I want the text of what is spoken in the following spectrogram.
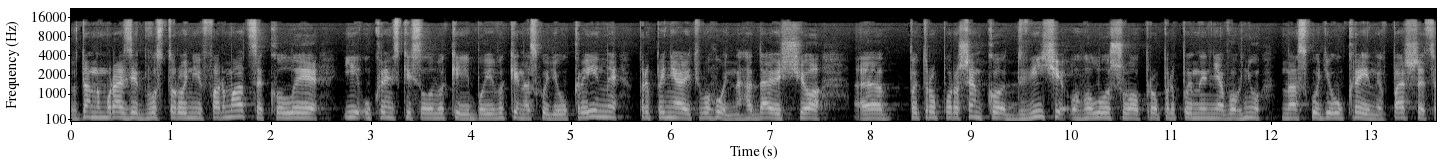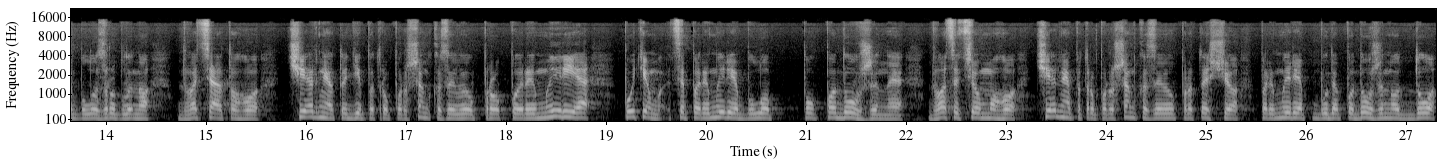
в даному разі двосторонній формат. Це коли і українські силовики, і бойовики на сході України припиняють вогонь. Нагадаю, що е, Петро Порошенко двічі оголошував про припинення вогню на сході України. Вперше це було зроблено 20 червня. Тоді Петро Порошенко заявив про перемир'я. Потім це перемир'я було по- подовжене 27 червня. Петро Порошенко заявив про те, що перемир'я буде подовжено до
